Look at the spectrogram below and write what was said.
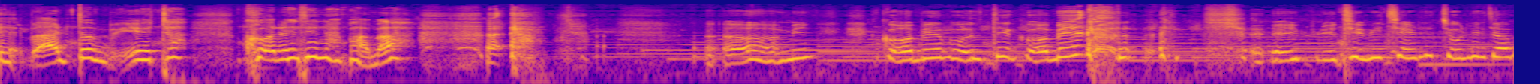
এবার তো বিয়েটা করে দে না বাবা। আমি কবে বলতে কবে এই পৃথিবী ছেড়ে চলে যাব?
